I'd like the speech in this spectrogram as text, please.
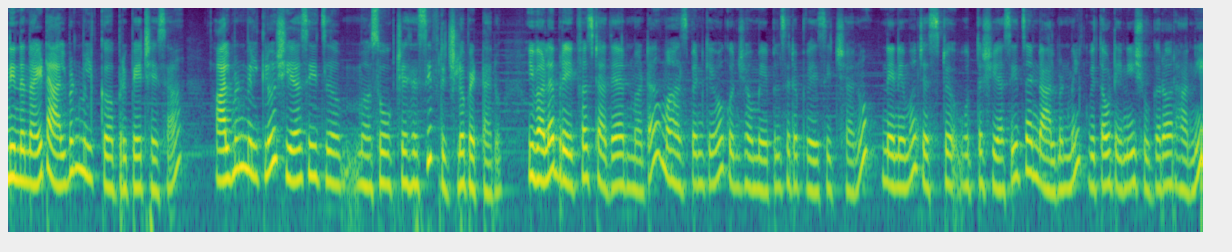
నిన్న నైట్ ఆల్మండ్ మిల్క్ ప్రిపేర్ చేశా. ఆల్మండ్ మిల్క్లో షియా సీడ్స్ సోక్ చేసేసి ఫ్రిడ్జ్లో పెట్టాను. ఇవాళ బ్రేక్ఫాస్ట్ అదే అనమాట మా హస్బెండ్కి ఏమో కొంచెం మేపుల్ సిరప్ వేసి ఇచ్చాను. నేనేమో జస్ట్ ఉత్త chia seeds and almond milk without any sugar or honey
